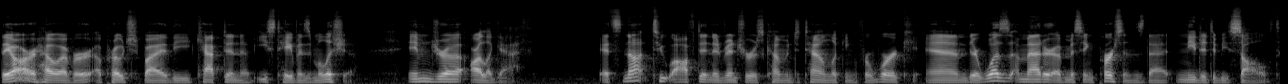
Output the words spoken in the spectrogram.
They are, however, approached by the captain of East Haven's militia, Imdra Arlagath. It's not too often adventurers come into town looking for work, and there was a matter of missing persons that needed to be solved.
